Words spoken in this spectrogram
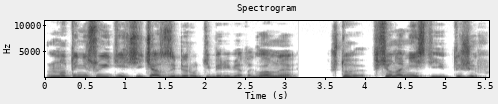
Но ты не суетись, сейчас заберут тебя ребята. Главное, что все на месте и ты жив.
